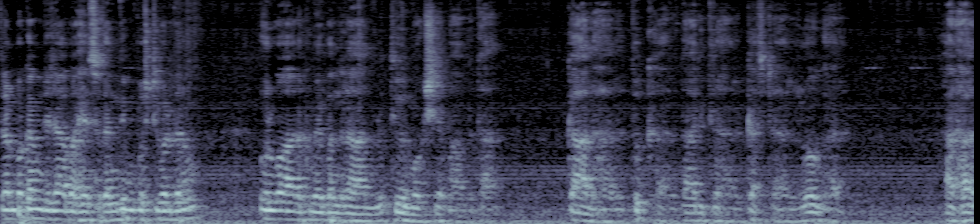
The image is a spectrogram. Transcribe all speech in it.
त्र्यंबकम जजामहे सुगंधिम पुष्टिवर्धनम उर्वारुक में बंधनान मृत्युर्मोक्ष भावतान। काल हर दुख हर दारिद्र हर कष्ट हर रोग हर हर हर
